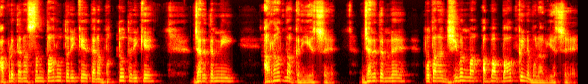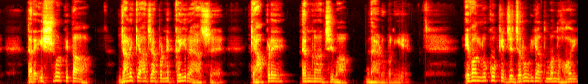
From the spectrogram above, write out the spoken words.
આપણે તેના સંતાનો તરીકે, તેના ભક્તો તરીકે જ્યારે તેમની આરાધના કરીએ છીએ, જ્યારે તેમને પોતાના જીવનમાં અબ્બા બાપ કહીને બોલાવીએ છીએ, ત્યારે ઈશ્વર પિતા જાણે કે આજે આપણને કહી રહ્યા છે કે આપણે તેમના જેવા દયાળુ બનીએ. એવા લોકો કે જે જરૂરિયાતમંદ હોય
